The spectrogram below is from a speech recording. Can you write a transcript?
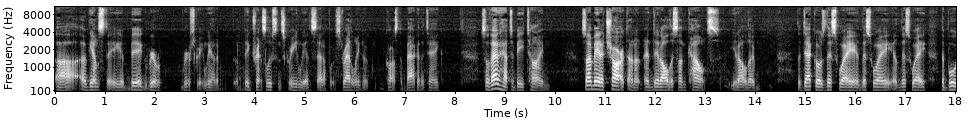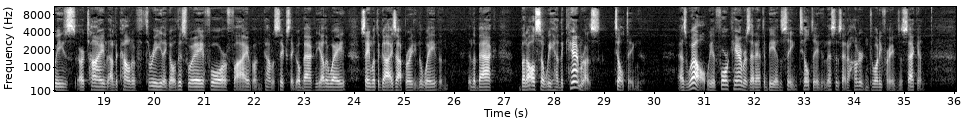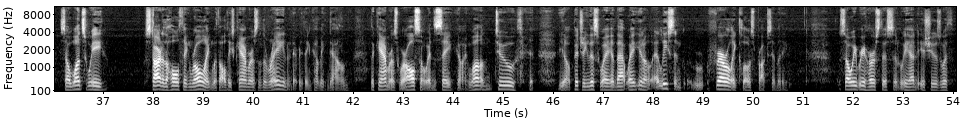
uh, against a big rear rear screen. We had a, a big translucent screen we had set up with straddling across the back of the tank. So that had to be timed. So I made a chart on it and did all this on counts. You know, the the deck goes this way and this way and this way. The buoys are timed on the count of three. They go this way, four, five. On the count of six, they go back the other way. Same with the guys operating the wave in, in the back. But also we had the cameras tilting as well. We had four cameras that had to be in sync tilting, and this is at 120 frames a second. So once we started the whole thing rolling with all these cameras and the rain and everything coming down, the cameras were also in sync, going one, two, you know, pitching this way and that way, you know, at least in fairly close proximity. So we rehearsed this, and we had issues with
